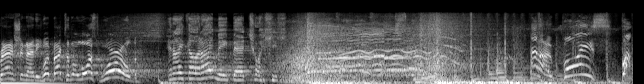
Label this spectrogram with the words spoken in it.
Crash and Eddie went back to the Lost World. And I thought I made bad choices. Hello, boys! Buck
